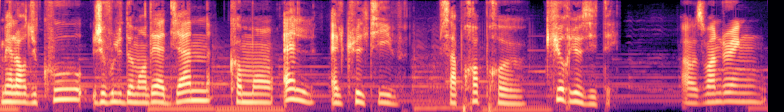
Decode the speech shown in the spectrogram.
Mais alors du coup, j'ai voulu demander à Diane comment elle, elle cultive sa propre curiosité. I was wondering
